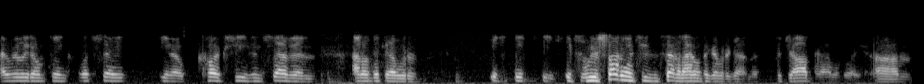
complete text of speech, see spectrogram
I really don't think. Let's say, you know, Clark season seven. I don't think I would have. If, if, if we were starting in season seven, I don't think I would have gotten the, the job probably. Um,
